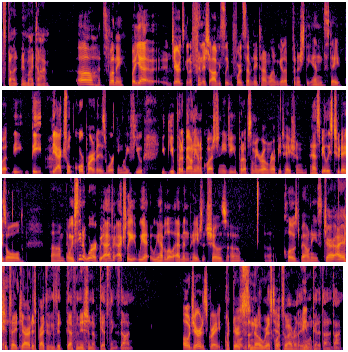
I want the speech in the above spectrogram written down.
stunt in my time. Oh, that's funny. But yeah, Jared's going to finish obviously before the seven day timeline. We got to finish the end state, but the, the the actual core part of it is working. Like if you, you you put a bounty on a question, e.g., you put up some of your own reputation. It has to be at least two days old, um, and we've seen it work. We have, actually we we have a little admin page that shows uh, uh, closed bounties. Jared, I should say, Jared is practically the definition of gets things done. Oh, Jared is great. Like, there's Well, just so- no risk too. whatsoever I that he won't get it done in time.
